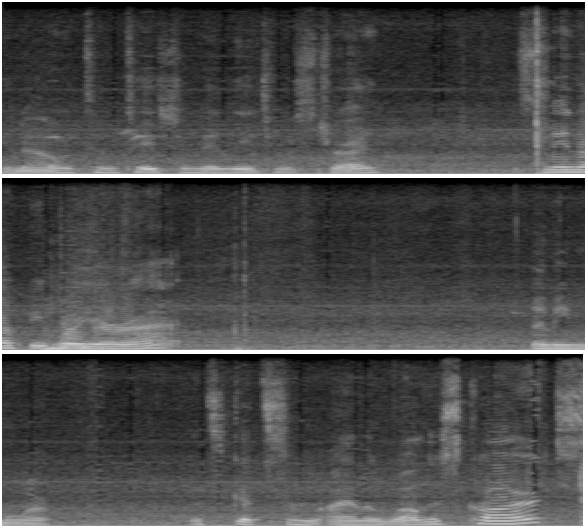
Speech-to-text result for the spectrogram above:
You know, temptation may lead you astray. This may not be where you're at anymore. Let's get some Isla Wellness cards.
